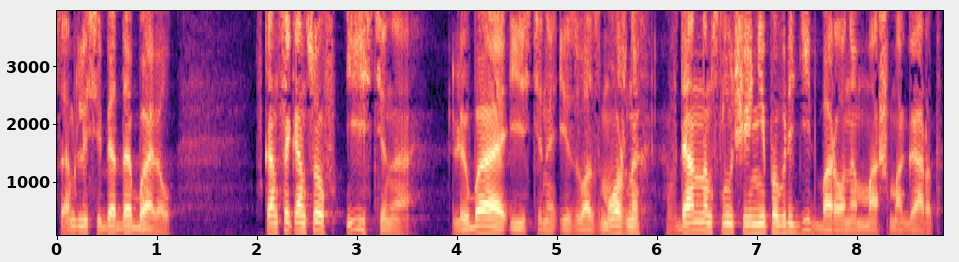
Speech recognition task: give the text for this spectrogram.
сам для себя добавил. В конце концов, истина, Любая истина из возможных в данном случае не повредит баронам Машмагард.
